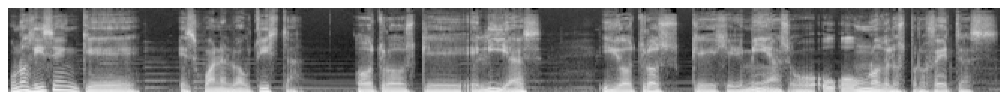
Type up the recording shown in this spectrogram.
unos dicen que es Juan el Bautista, otros que Elías y otros que Jeremías o, o uno de los profetas.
